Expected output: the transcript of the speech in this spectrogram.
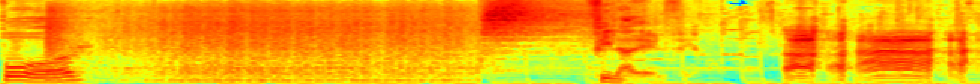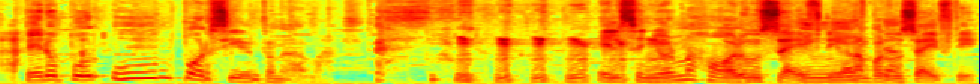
por Filadelfia. Pero por un por ciento nada más. El señor Mahomes. Por un safety, por un safety.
